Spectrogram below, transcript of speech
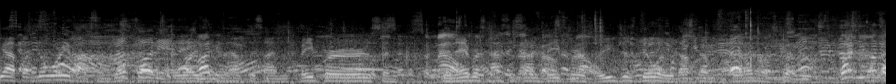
Yeah, but don't worry about them. Don't us. Otherwise, you're gonna have to sign papers, and the neighbors have to sign papers. So you just do it without them. They don't know shit. Buddy, you want to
